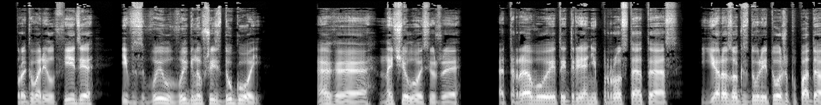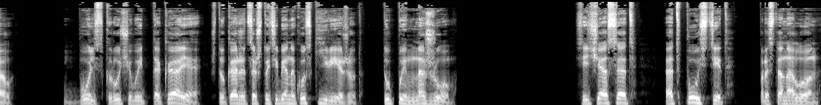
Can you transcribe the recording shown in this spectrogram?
— проговорил Федя и взвыл, выгнувшись дугой. «Ага, началось уже. А траву этой дряни просто атас. Я разок с дури тоже попадал. Боль скручивает такая, что кажется, что тебя на куски режут, тупым ножом. «Сейчас от... отпустит», — простонал он.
